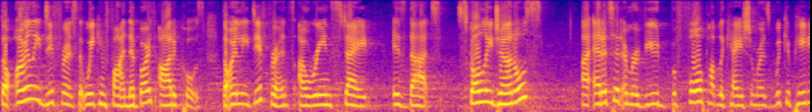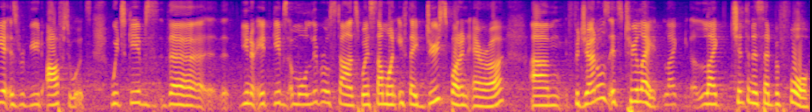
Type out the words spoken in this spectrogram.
the only difference that we can find, they're both articles. The only difference, I'll reinstate, is that scholarly journals are edited and reviewed before publication, whereas Wikipedia is reviewed afterwards, which gives the, you know, it gives a more liberal stance where someone, if they do spot an error, um, for journals, it's too late. Like, like Chintan said before,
